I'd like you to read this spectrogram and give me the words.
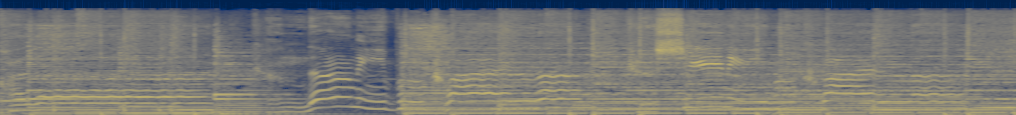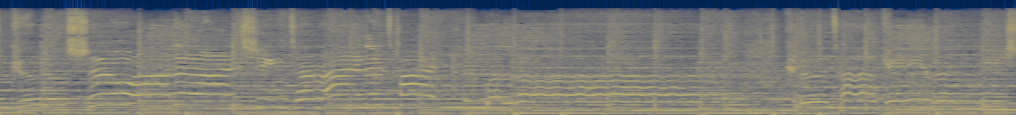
快乐。可能你不快乐，可惜你不快乐。可能是我的爱情它来的太晚了。可他给了你些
